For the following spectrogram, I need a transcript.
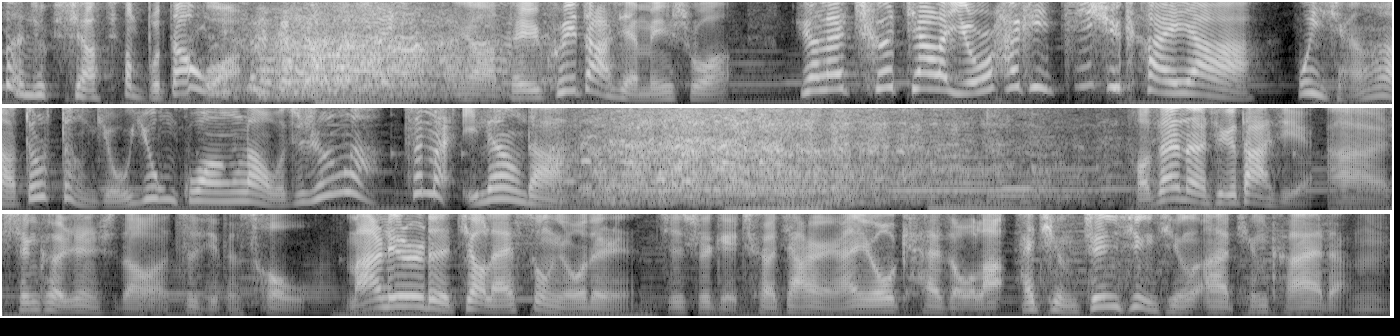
本就想象不到啊！哎呀，得亏大姐没说，原来车加了油还可以继续开呀！我以前啊都是等油用光了我就扔了，再买一辆的。好在呢，这个大姐啊深刻认识到了自己的错误，麻利儿的叫来送油的人，及时给车加上燃油开走了，还挺真性情啊，挺可爱的，嗯。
